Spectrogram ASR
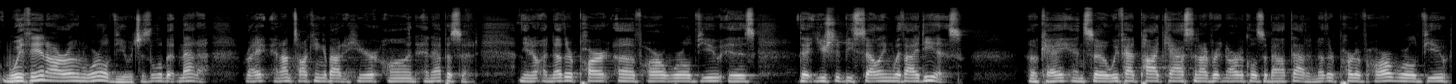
within our own worldview, which is a little bit meta, right? And I'm talking about it here on an episode. You know, another part of our worldview is that you should be selling with ideas. Okay. And so we've had podcasts and I've written articles about that. Another part of our worldview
